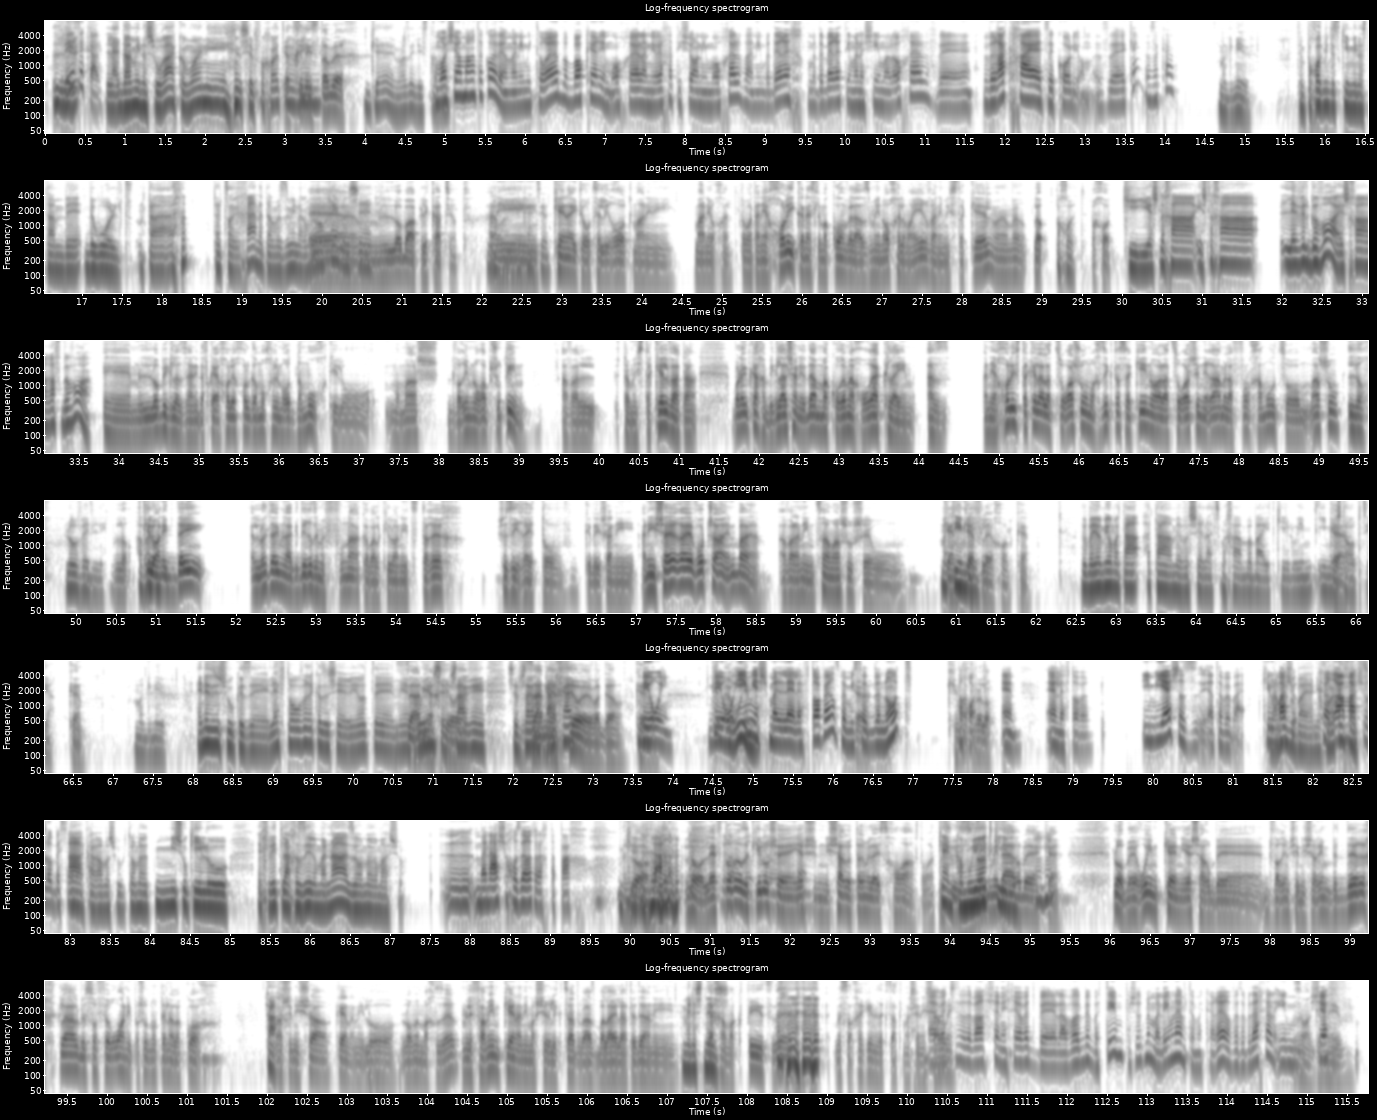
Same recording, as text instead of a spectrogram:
לי זה קל. לאדם מן השורה כמוני, שלפחות מבין. יתחיל להסתבך. כן, מה זה להסתובב? כמו שאמרת קודם, אני מתעוררת בבוקר עם אוכל, אני הולכת לישון עם אוכל, ואני בדרך מדברת עם אנשים על אוכל, ו... ורק חיה את זה כל יום. אז אה, כן, אז זה קל. מגניב. אתם פחות מתעסקים מן הסתם ב- בוולט. אתה אתה צרכן, אתה מזמין הרבה אוכל, או ש... אמ, לא באפליקציות. לא אני באפליקציות. כן הייתי רוצה לראות מה אני... מה אני אוכל. זאת אומרת, אני יכול להיכנס למקום ולהזמין אוכל מהיר, ואני מסתכל, ואני אומר, לא, פחות. פחות. כי יש לך, יש לך level גבוה, יש לך רף גבוה. אמ, לא בגלל זה, אני דווקא יכול לאכול גם אוכל מאוד נמוך, כאילו, ממש דברים נורא פשוטים. אבל אתה מסתכל ואתה, בוא נגיד ככה, בגלל שאני יודע מה קורה מאחורי הקלעים, אז אני יכול להסתכל על הצורה שהוא מחזיק את הסכין, או על הצורה שנראה המלפפון חמוץ, או משהו, לא, לא עובד לי. לא. אבל- כאילו, אני די, אני לא יודע אם להגדיר את זה מפונק, אבל כאילו, אני אצטרך שזה ייראה טוב, כדי שאני, אני אשאר רעב עוד שעה, אין בעיה, אבל אני אמצא משהו שהוא, כן, מתאים לי. כיף לאכול, כן. וביום יום אתה, אתה מבשל לעצמך בבית, כאילו, אם, אם יש כן. את האופציה. כן. מגניב. אין איזשהו כזה leftover כזה, שאריות אה, זה אני מאירועים שאפשר. אה, שאפשר זה אני לקחת? הכי אוהב, אגב. כן. באירועים. כן, באירועים אירועים. יש מלא leftovers, במסעדנות, כמעט פחות. ולא. אין, אין leftover. אם יש, אז אתה בבעיה. כאילו למה משהו, בבעיה? קרה. משהו לא בסדר. אה, קרה משהו. זאת אומרת, מישהו כאילו החליט להחזיר מנה, זה אומר משהו. מנה שחוזרת הולכת לפח. לא, לא, לפטובר לא זה טוב, כאילו כן. שיש, נשאר יותר מדי סחורה. זאת אומרת, כן, כמויות כאילו. כן. לא, באירועים כן, יש הרבה דברים שנשארים. בדרך כלל בסוף אירוע אני פשוט נותן ללקוח מה כך, שנשאר, כן, אני לא, לא ממחזר. לפעמים כן, אני משאיר לי קצת, ואז בלילה, אתה יודע, אני מנשנש. ככה מקפיץ, זה, משחק עם זה קצת, מה שנשאר לי. האמת שזה הדבר שאני הכי אוהבת בלעבוד בבתים, פשוט ממלאים להם את המקרר, וזה בדרך כלל זה שף.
